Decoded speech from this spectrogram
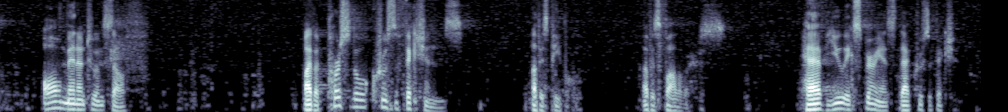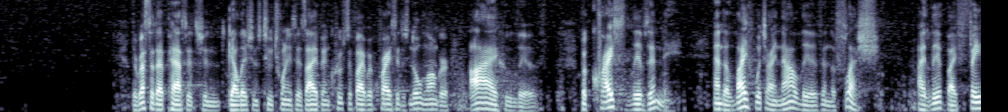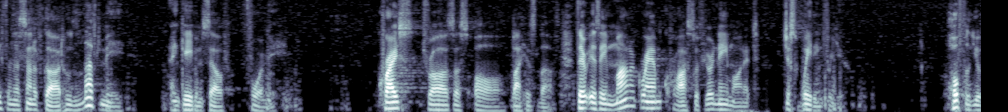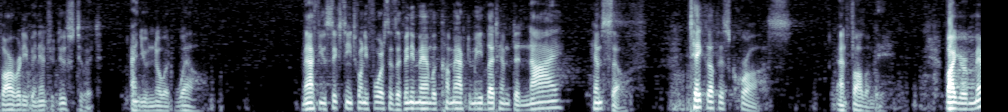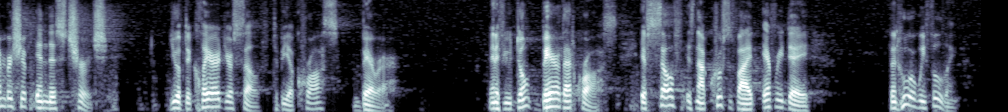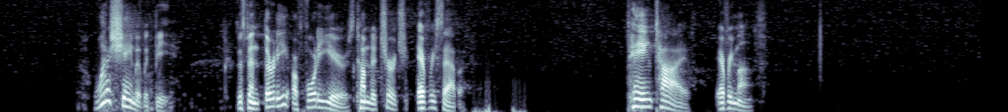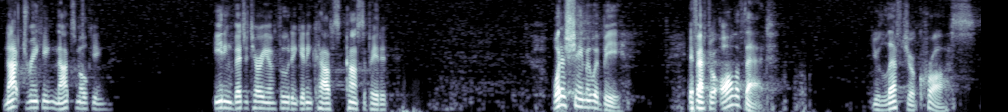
all men unto himself by the personal crucifixions of his people, of his followers. Have you experienced that crucifixion? The rest of that passage in Galatians 2:20 says, "I have been crucified with Christ. It is no longer I who live, but Christ lives in me. And the life which I now live in the flesh, I live by faith in the Son of God who loved me and gave himself for me." Christ draws us all by his love. There is a monogram cross with your name on it just waiting for you. Hopefully, you've already been introduced to it and you know it well. Matthew 16 24 says, If any man would come after me, let him deny himself, take up his cross, and follow me. By your membership in this church, you have declared yourself to be a cross bearer. And if you don't bear that cross, if self is not crucified every day, then who are we fooling? What a shame it would be to spend 30 or 40 years come to church every Sabbath, paying tithe every month, not drinking, not smoking, eating vegetarian food and getting constipated. What a shame it would be if, after all of that, you left your cross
